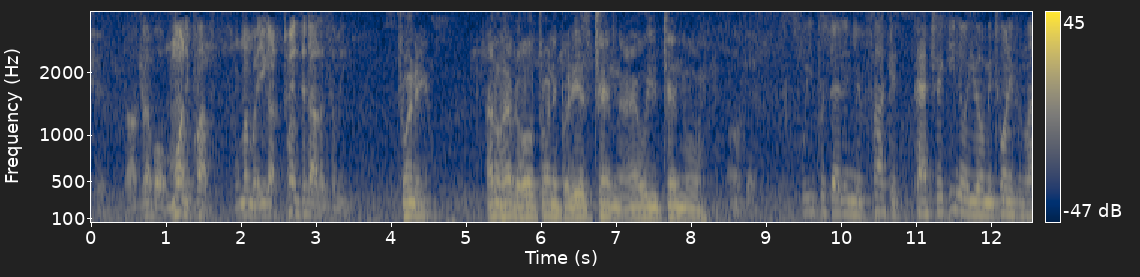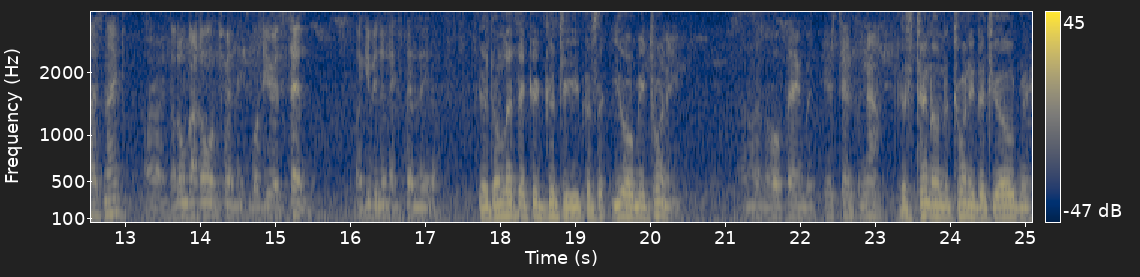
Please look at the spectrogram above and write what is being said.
Shit. Talking about money, pops. Remember, you got twenty dollars for me. Twenty. I don't have the whole twenty, but here's ten. I owe you ten more. Okay. Where you put that in your pocket, Patrick? You know you owe me twenty from last night. All right. I don't got the whole 20, but here it's 10. I'll give you the next 10 later. Yeah, don't let that get good to you because you owe me 20. I don't have the whole thing, but here's 10 for now. There's 10 on the 20 that you owed me.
